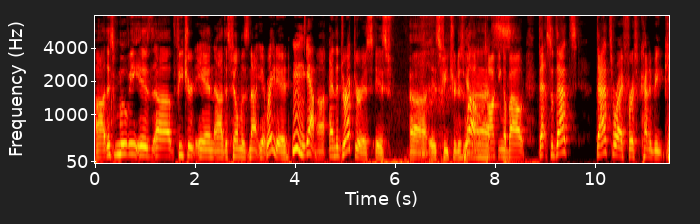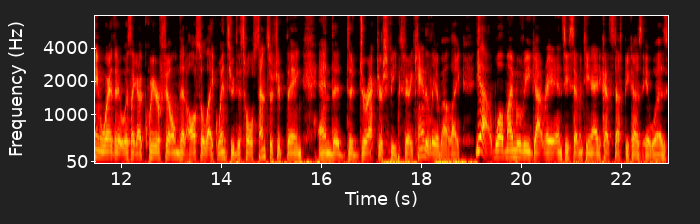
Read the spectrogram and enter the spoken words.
Uh, this movie is uh, featured in uh, this film is not yet rated, Mm, yeah. uh, and the director is is uh, is featured as well, Yes. talking about that. So that's that's where I first kind of became aware that it was like a queer film that also like went through this whole censorship thing. And the the director speaks very candidly about like, yeah, well, my movie got rated NC seventeen. I had to cut stuff because it was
